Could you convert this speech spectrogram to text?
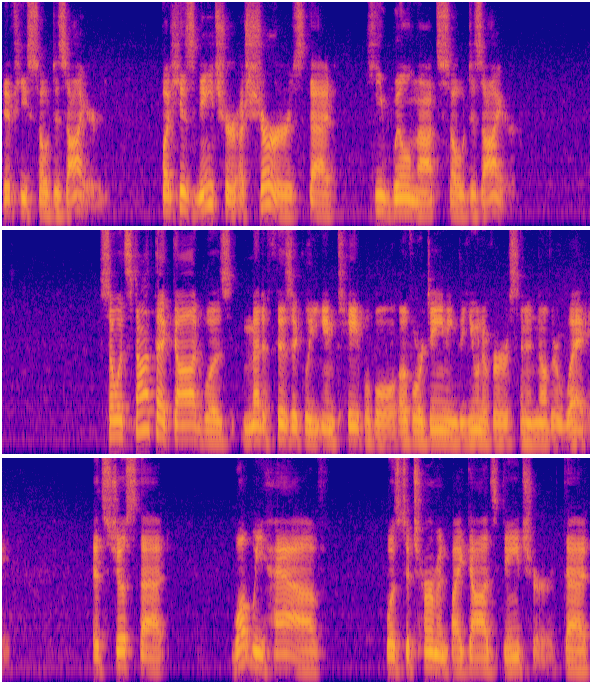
if he so desired, but his nature assures that he will not so desire. So it's not that God was metaphysically incapable of ordaining the universe in another way. It's just that what we have was determined by God's nature, that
